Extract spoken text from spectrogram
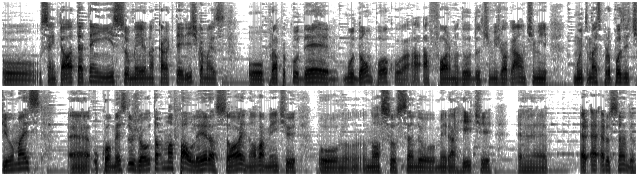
O, o Central até tem isso meio na característica, mas o próprio Kudê mudou um pouco a, a forma do, do, time jogar, um time muito mais propositivo, mas é, o começo do jogo estava uma pauleira só e novamente o, o nosso Sandro Meirahit é, era, era, o Sandro?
